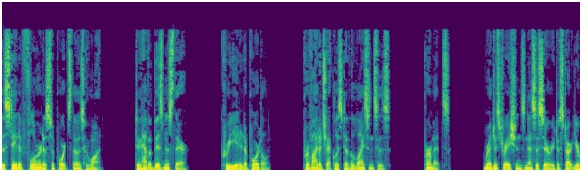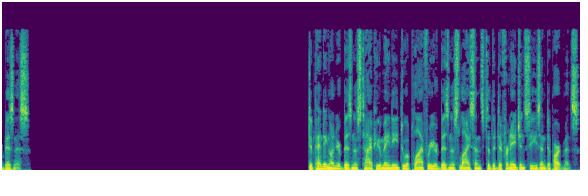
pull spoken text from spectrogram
The state of Florida supports those who want to have a business there. Created a portal. Provide a checklist of the licenses, permits, registrations necessary to start your business. Depending on your business type you may need to apply for your business license to the different agencies and departments.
